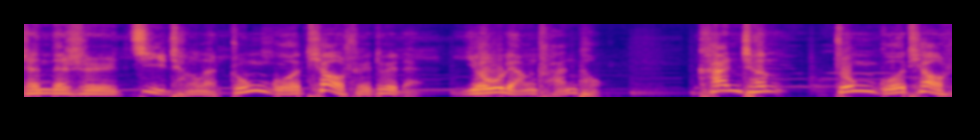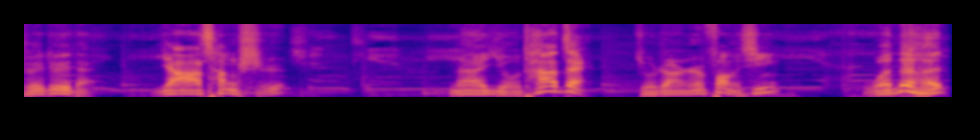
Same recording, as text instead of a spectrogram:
真的是继承了中国跳水队的优良传统，堪称中国跳水队的压舱石。那有他在，就让人放心，稳得很。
